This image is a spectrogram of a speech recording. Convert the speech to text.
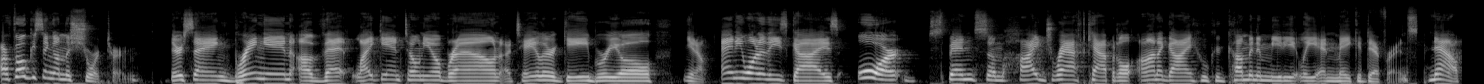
are focusing on the short term. They're saying bring in a vet like Antonio Brown, a Taylor Gabriel, you know, any one of these guys, or spend some high draft capital on a guy who can come in immediately and make a difference. Now,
